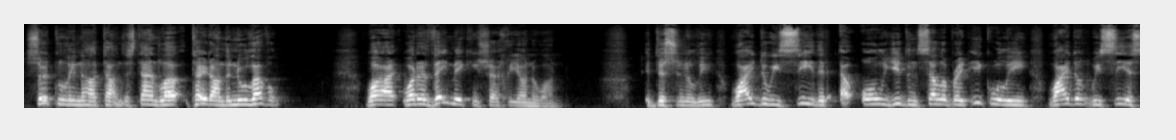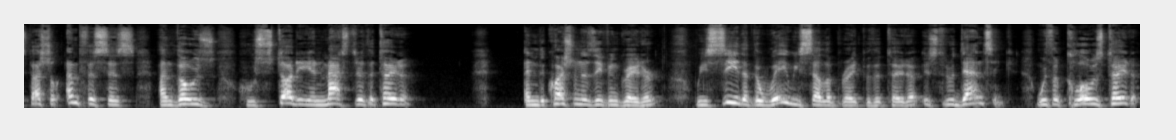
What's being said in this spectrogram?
certainly not to understand Torah on the new level? Why, what are they making Shechiyanu on? Additionally, why do we see that all Yidden celebrate equally? Why don't we see a special emphasis on those who study and master the Torah? And the question is even greater. We see that the way we celebrate with the Torah is through dancing, with a closed Torah.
